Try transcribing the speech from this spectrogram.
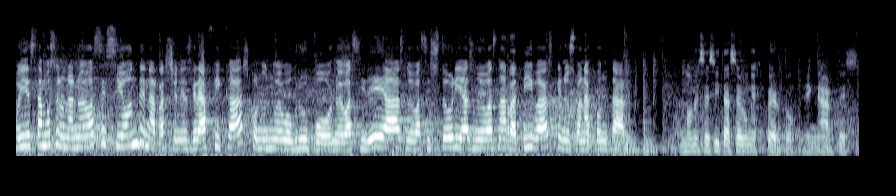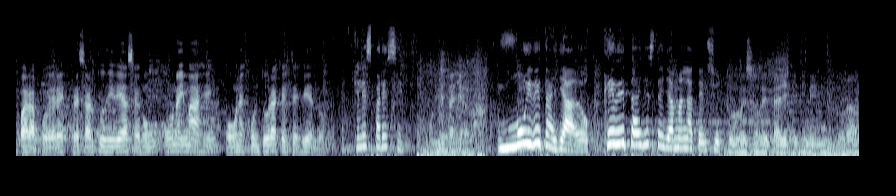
Hoy estamos en una nueva sesión de narraciones gráficas con un nuevo grupo, nuevas ideas, nuevas historias, nuevas narrativas que nos van a contar. No necesitas ser un experto en artes para poder expresar tus ideas según una imagen o una escultura que estés viendo. ¿Qué les parece? Muy detallado. Muy detallado. ¿Qué detalles te llaman la atención? Todos esos detalles que tienen dorado.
